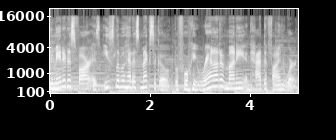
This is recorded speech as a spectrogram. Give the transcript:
We made it as far as Isla Mujeres, Mexico, before we ran out of money and had to find work.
